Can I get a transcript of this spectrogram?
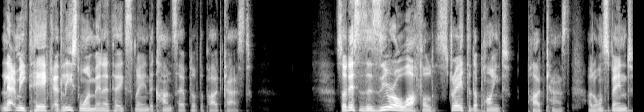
let me take at least one minute to explain the concept of the podcast. So this is a zero waffle, straight to the point podcast. I don't spend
